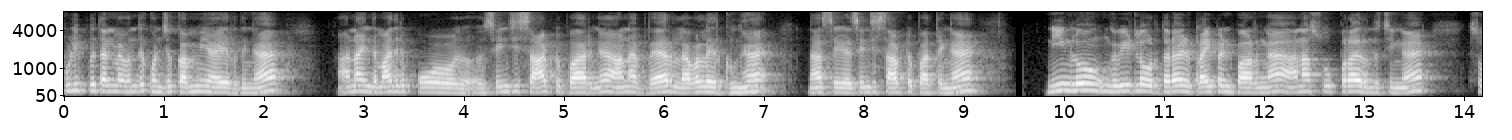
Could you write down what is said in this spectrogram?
புளிப்பு தன்மை வந்து கொஞ்சம் கம்மி ஆயிடுதுங்க ஆனால் இந்த மாதிரி போ செஞ்சு சாப்பிட்டு பாருங்கள் ஆனால் வேறு லெவலில் இருக்குங்க. நான் செ செஞ்சு சாப்பிட்டு பார்த்தேங்க. நீங்களும் உங்கள் வீட்டில் ஒரு தடவை ட்ரை பண்ணி பாருங்கள் ஆனால் சூப்பராக இருந்துச்சுங்க. ஸோ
